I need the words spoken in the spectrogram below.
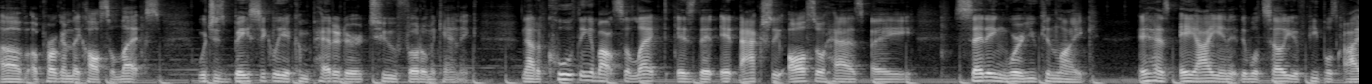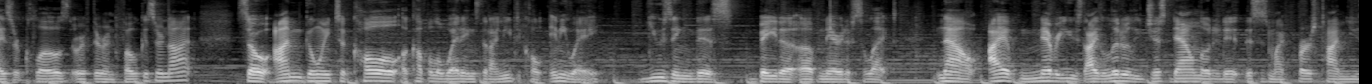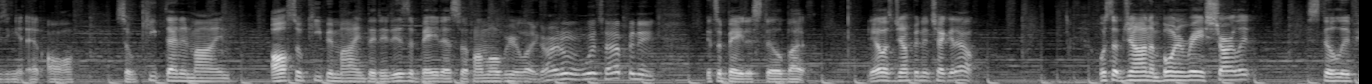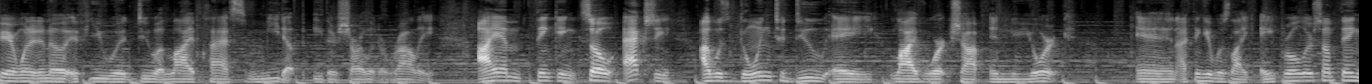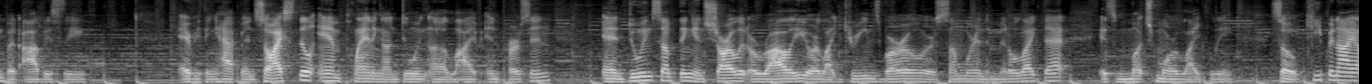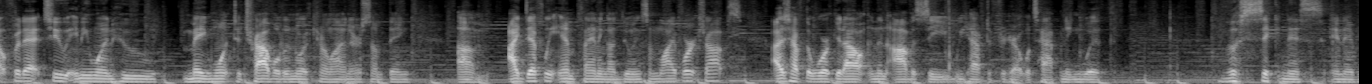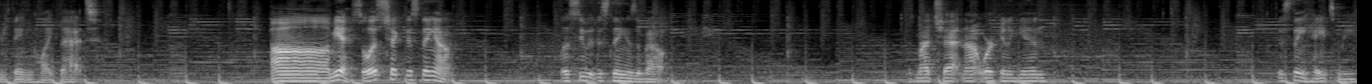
of a program they cull Selects, which is basically a competitor to Photo Mechanic. Now, the cool thing about Select is that it actually also has a setting where you can like, it has AI in it that will tell you if people's eyes are closed or if they're in focus or not. So I'm going to cull a couple of weddings that I need to call anyway using this beta of Narrative Select. Now, I have never used, I literally just downloaded it. This is my first time using it at all. So keep that in mind. Also keep in mind that it is a beta, so if I'm over here like, I don't know what's happening, it's a beta still, but yeah, let's jump in and check it out. What's up, John? I'm born and raised Charlotte. Still live here and wanted to know if you would do a live class meetup, either Charlotte or Raleigh. I am thinking, so actually, I was going to do a live workshop in New York and I think it was like April or something, but obviously everything happened. So I still am planning on doing a live in person and doing something in Charlotte or Raleigh or like Greensboro or somewhere in the middle like that is much more likely. So keep an eye out for that too. Anyone who may want to travel to North Carolina or something, um, I definitely am planning on doing some live workshops. I just have to work it out, and then obviously we have to figure out what's happening with the sickness and everything like that. Um, yeah, so let's check this thing out. Let's see what this thing is about. Is my chat not working again? This thing hates me.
